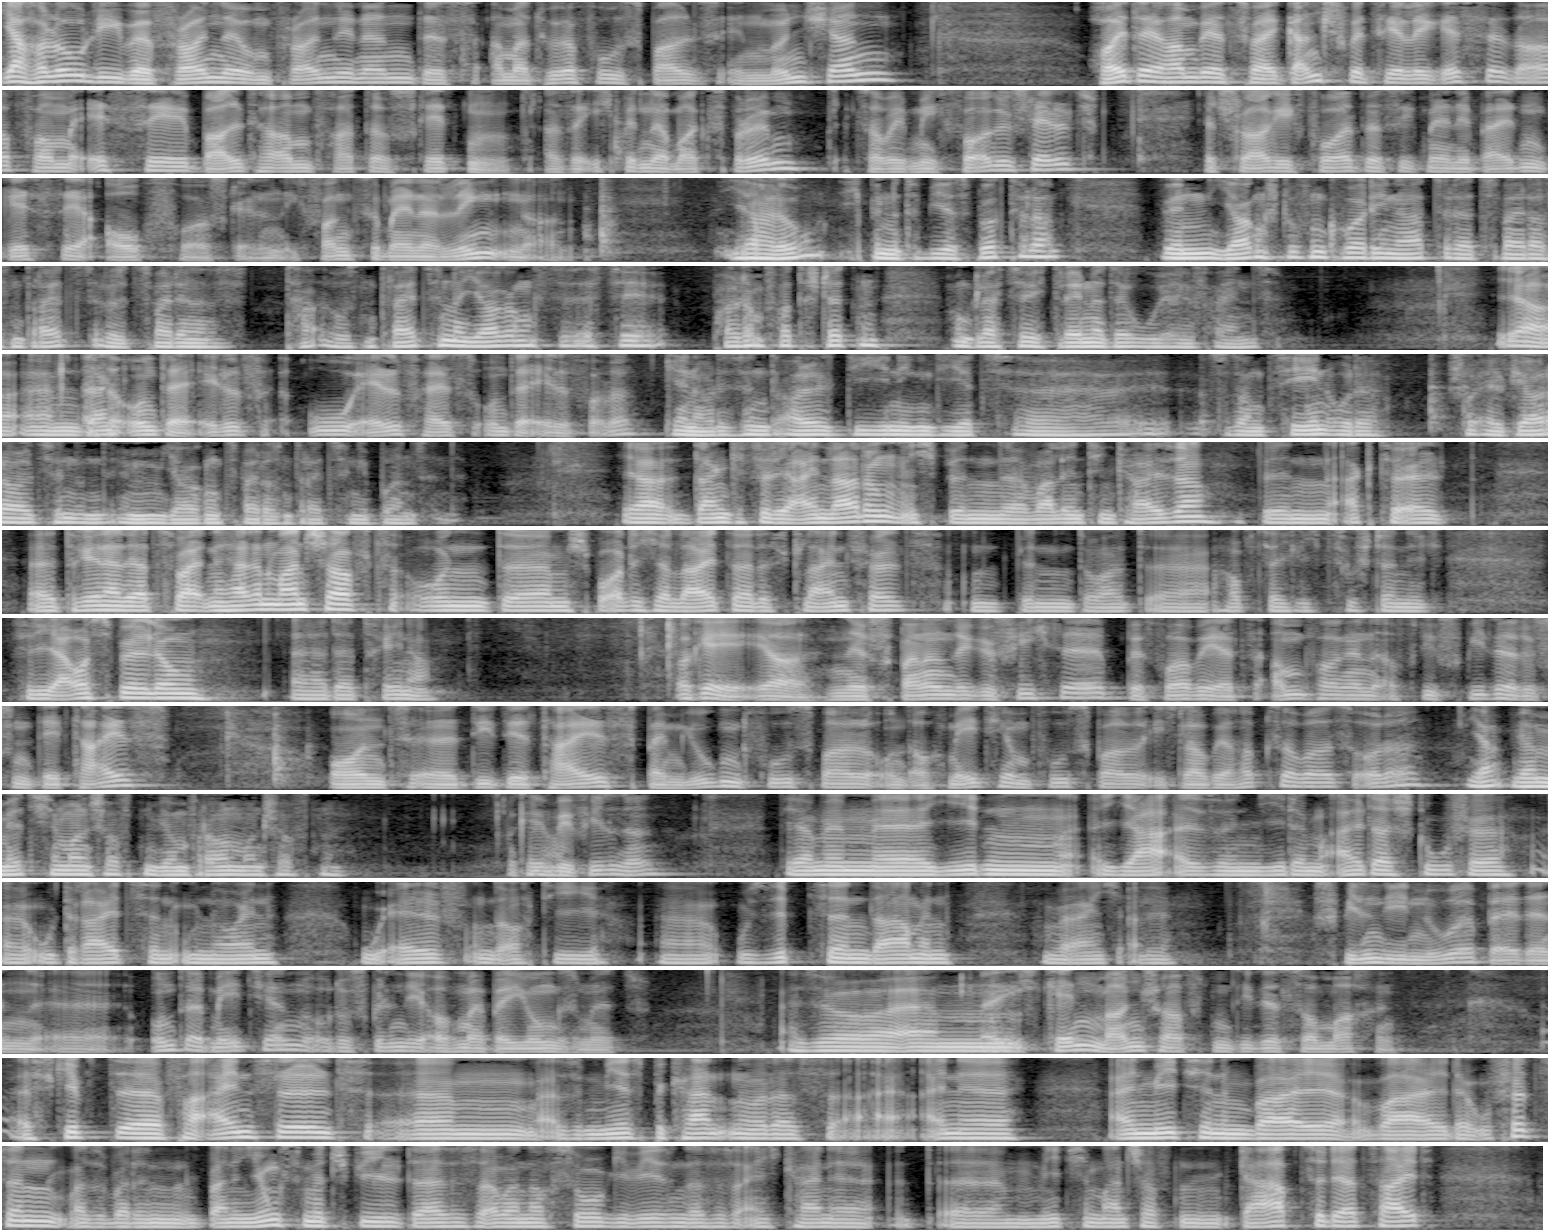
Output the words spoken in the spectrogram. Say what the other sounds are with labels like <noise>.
Ja, hallo, liebe Freunde und Freundinnen des Amateurfußballs in München. Heute haben wir zwei ganz spezielle Gäste da vom SC Baldham Vaterstetten. Also ich bin der Max Bröm, jetzt habe ich mich vorgestellt. Jetzt schlage ich vor, dass sich meine beiden Gäste auch vorstellen. Ich fange zu meiner Linken an. Ja, hallo, ich bin der Tobias Burgtaler, bin Jahrgangsstufenkoordinator der 2013 oder 2013er Jahrgangs des SC Baldham Vaterstetten und gleichzeitig Trainer der U11-1. Ja, ähm, also unter 11, U11 heißt unter 11, oder? Genau, das sind all diejenigen, die jetzt äh, sozusagen 10 oder schon 11 Jahre alt sind und im Jahrgang 2013 geboren sind. Ja, danke für die Einladung. Ich bin der Valentin Kaiser, bin aktuell äh, Trainer der zweiten Herrenmannschaft und ähm, sportlicher Leiter des Kleinfelds und bin dort äh, hauptsächlich zuständig für die Ausbildung äh, der Trainer. Okay, ja, eine spannende Geschichte. Bevor wir jetzt anfangen auf die spielerischen Details und äh, die Details beim Jugendfußball und auch Mädchenfußball, ich glaube, ihr habt sowas, oder? Ja, wir haben Mädchenmannschaften, wir haben Frauenmannschaften. Okay, genau. wie viel ne? Wir haben in äh, jedem Jahr, also in jedem Altersstufe äh, U13, U9, U11 und auch die äh, U17 Damen haben wir eigentlich alle Spielen die nur bei den äh, Untermädchen oder spielen die auch mal bei Jungs mit? Also ähm, ich kenne Mannschaften, die das so machen. Es gibt äh, vereinzelt, ähm, also mir ist bekannt nur, dass eine ein Mädchen bei, bei der U14, also bei den, bei den Jungs mitspielt. Da ist es aber noch so gewesen, dass es eigentlich keine äh, Mädchenmannschaften gab zu der Zeit.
